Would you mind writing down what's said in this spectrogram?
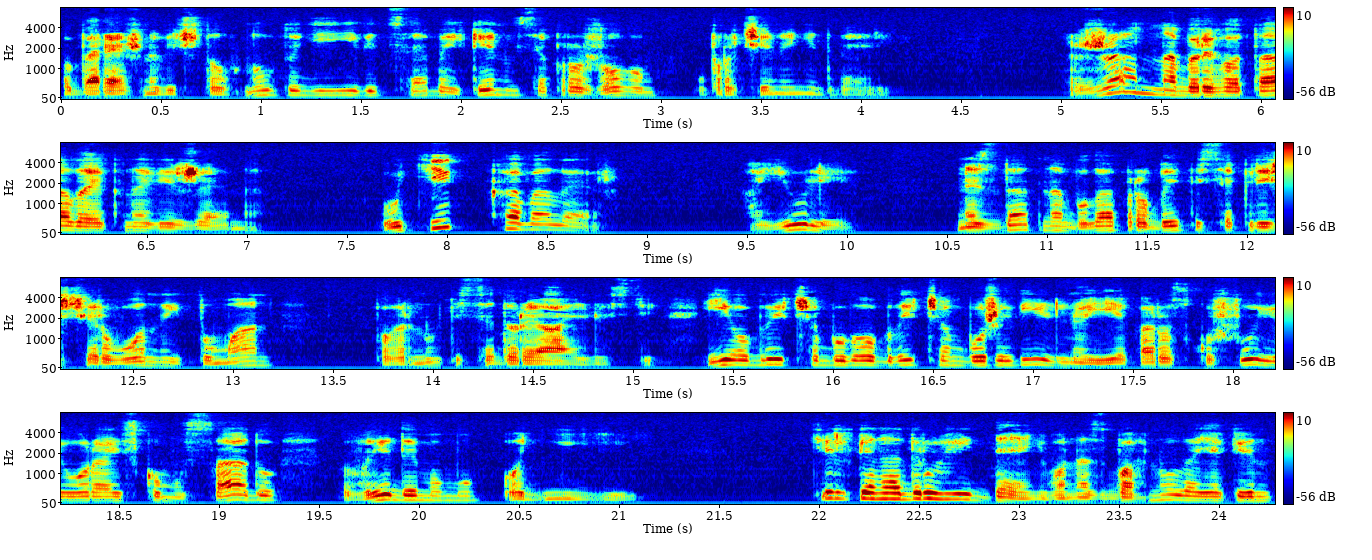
обережно відштовхнув тоді її від себе і кинувся прожогом у прочинені двері. Жанна бриготала, як навіжена. Утік кавалер. А Юлія не здатна була пробитися крізь червоний туман, повернутися до реальності. Її обличчя було обличчям божевільної, яка розкошує у райському саду, видимому одній. Тільки на другий день вона збагнула, як він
